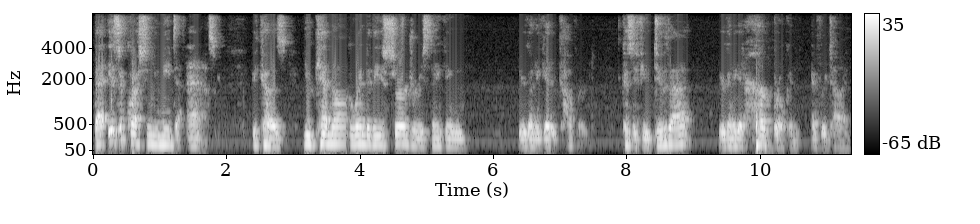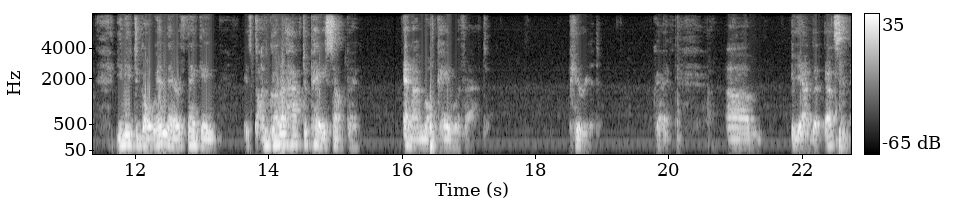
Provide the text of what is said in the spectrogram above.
that is a question you need to ask because you cannot go into these surgeries thinking you're going to get it covered. Because if you do that, you're going to get heartbroken every time. You need to go in there thinking it's I'm going to have to pay something, and I'm okay with that. Period. Okay. Um, but yeah, that, that's.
